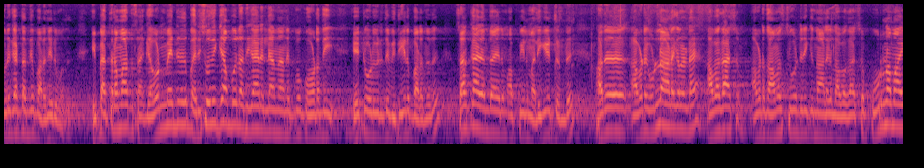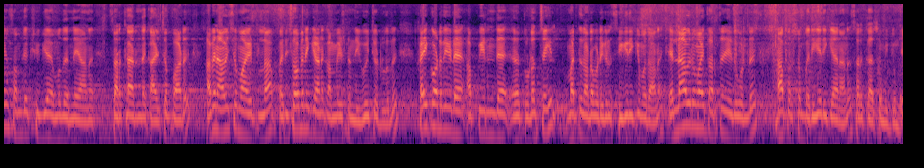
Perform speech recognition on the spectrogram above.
ഒരു ഘട്ടത്തിൽ പറഞ്ഞിരുന്നത്. ഇപ്പൊ എത്രമാത്രം ഗവൺമെന്റിന് പരിശോധിക്കാൻ പോലും അധികാരമില്ല എന്നാണ് ഇപ്പോൾ കോടതി ഏറ്റവും ഒടുവിലത്തെ വിധിയിൽ പറഞ്ഞത്. സർക്കാർ എന്തായാലും അപ്പീൽ നൽകിയിട്ടുണ്ട്. അത് അവിടെ ഉള്ള ആളുകളുടെ അവകാശം അവിടെ താമസിച്ചുകൊണ്ടിരിക്കുന്ന ആളുകളുടെ അവകാശം പൂർണമായും സംരക്ഷിക്കുക എന്ന് തന്നെയാണ് സർക്കാരിന്റെ കാഴ്ചപ്പാട്. അതിനാവശ്യമായിട്ടുള്ള പരിശോധനയ്ക്കാണ് കമ്മീഷനെ നിയോഗിച്ചിട്ടുള്ളത്. ഹൈക്കോടതിയുടെ അപ്പീലിന്റെ തുടർച്ചയിൽ മറ്റ് നടപടികൾ സ്വീകരിക്കുന്നതാണ് എല്ലാവരുമായി ചർച്ച ചെയ്തുകൊണ്ട് ആ പ്രശ്നം പരിഹരിക്കാനാണ് സർക്കാർ ശ്രമിക്കുന്നത്.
